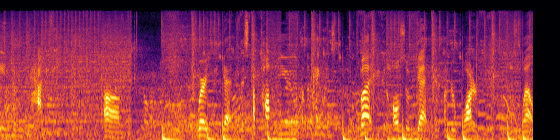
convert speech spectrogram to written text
in the movie Happy um, where you can get this up top view of the penguins, but you can also get an underwater view as well.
